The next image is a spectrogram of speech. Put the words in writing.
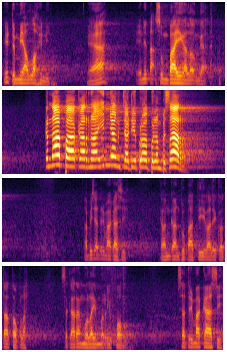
Ini demi Allah ini. Ya, ini tak sumpai kalau enggak. Kenapa? Karena ini yang jadi problem besar. Tapi saya terima kasih. Kawan-kawan bupati, wali kota top lah. Sekarang mulai mereform. Saya terima kasih.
